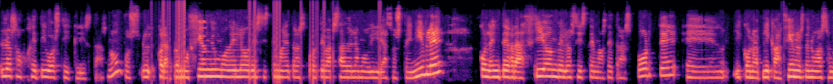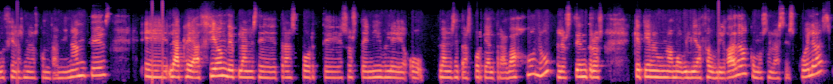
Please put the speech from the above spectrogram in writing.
los objetivos ciclistas, ¿no? Pues con la promoción de un modelo de sistema de transporte basado en la movilidad sostenible, con la integración de los sistemas de transporte eh, y con aplicaciones de nuevas soluciones menos contaminantes, la creación de planes de transporte sostenible o planes de transporte al trabajo, ¿no? en los centros que tienen una movilidad obligada, como son las escuelas,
